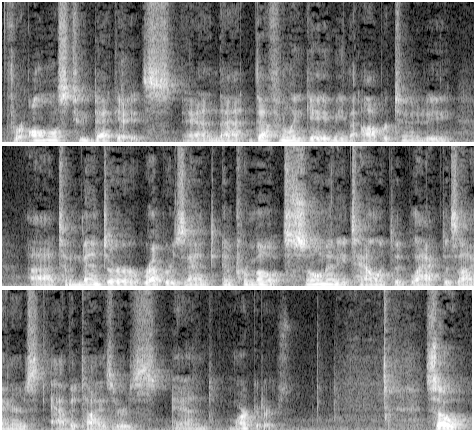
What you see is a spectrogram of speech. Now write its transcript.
for almost two decades. And that definitely gave me the opportunity uh, to mentor, represent, and promote so many talented black designers, advertisers, and marketers. So,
